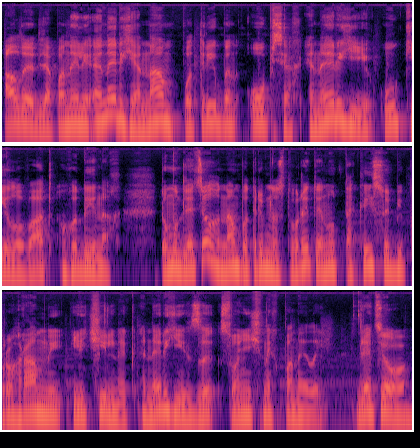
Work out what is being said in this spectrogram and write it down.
але для панелі енергія нам потрібен обсяг енергії у кіловат годинах. Тому для цього нам потрібно створити ну такий собі програмний лічильник енергії з сонячних панелей. Для цього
